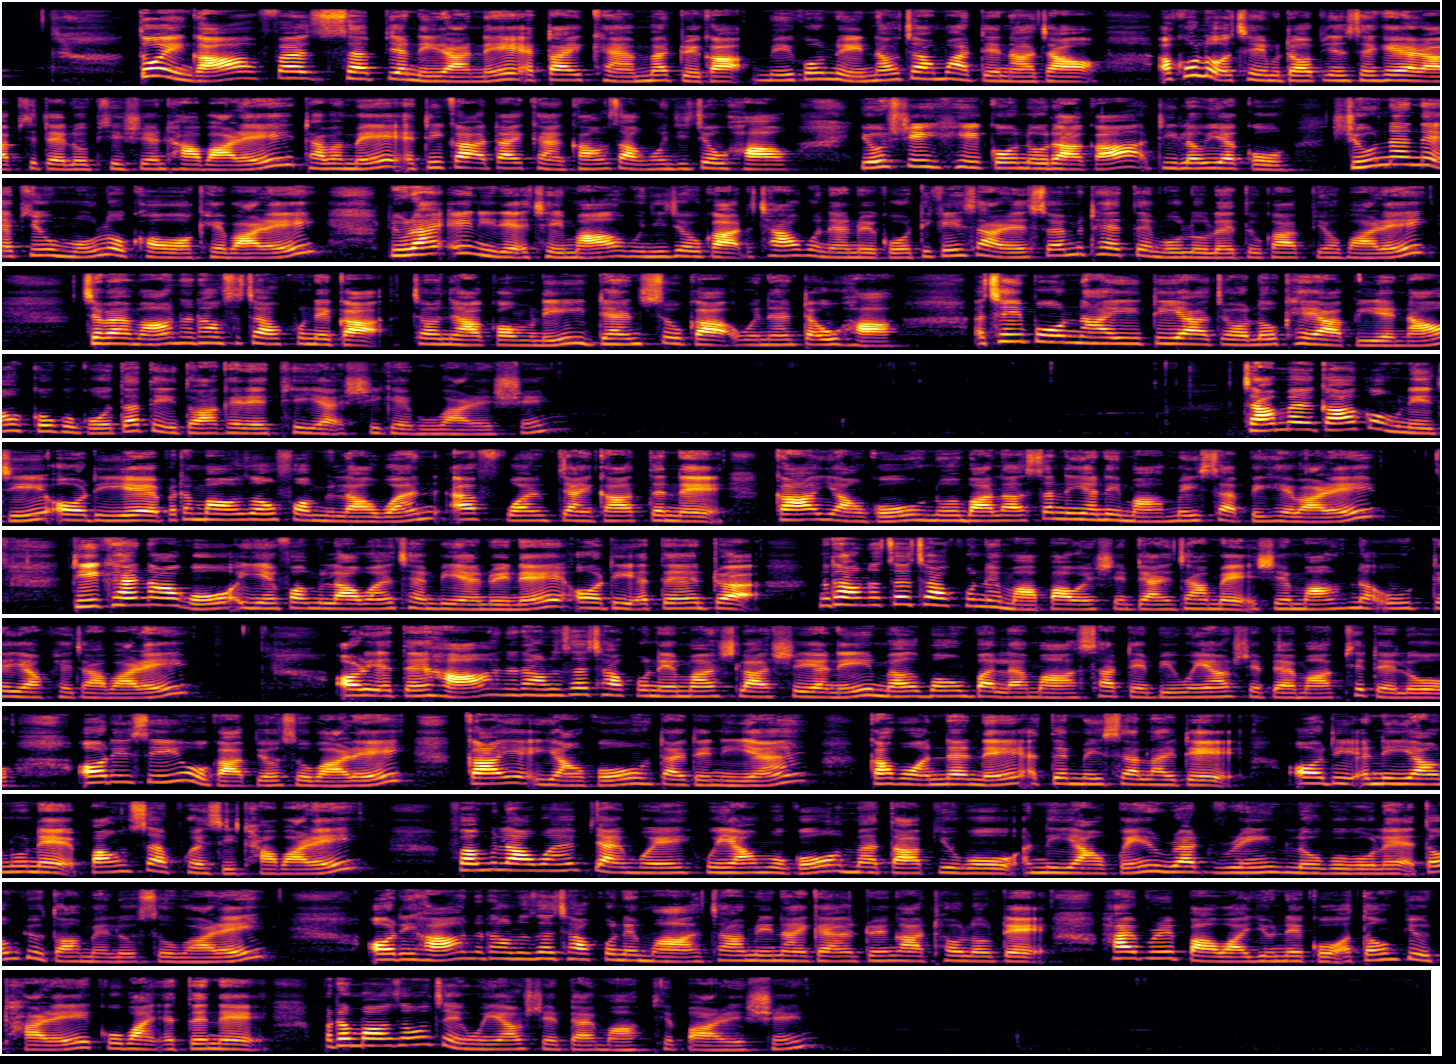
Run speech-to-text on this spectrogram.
သူ့အိမ်ကဖက်ဆက်ပြက်နေတာနဲ့အတိုက်ခံအမတ်တွေကမိကုန်းတွေနောက်ကျမှတင်တာကြောင့်အခုလိုအချိန်မတော်ပြင်ဆင်ခဲ့ရတာဖြစ်တယ်လို့ဖြေရှင်းထားပါတယ်။ဒါပေမဲ့အဓိကအတိုက်ခံခေါင်းဆောင်ဝန်ကြီးချုပ်ဟောင်းယိုရှိဟီကိုနိုဒါကဒီလောက်ရက်ကိုယူနက်နဲ့အပြုတ်မှုလို့ခေါ်ဝေါ်ခဲ့ပါတယ်။လူတိုင်းအိတ်နေတဲ့အချိန်မှာဝန်ကြီးချုပ်ကတခြားဝန်ထမ်းတွေကိုဒီကိစ္စရဲဆွဲမထည့်သင့်ဘူးလို့လည်းသူကပြောပါတယ်။ ဂျပန်မှာ2016ခုနှစ်ကကြောင်ညာကုမ္ပဏီဒန်ဆုကဝန်ထမ်းတအုပ်ဟာအချိန်ပိုနိုင်100ကျော်လုပ်ခဲ့ရပြီးတဲ့နောက်ကိုကိုကိုတက်တည်သွားခဲ့တဲ့ဖြစ်ရရှိခဲ့ပူပါတယ်ရှင်။ဂျာမန်ကားကုမ္ပဏီကြီး Audi ရဲ့ပထမဆုံး Formula 1 F1 ပြိုင်ကားတက်တဲ့ကားအယောင်ကိုနိုဝင်ဘာလ12ရက်နေ့မှာမိတ်ဆက်ပေးခဲ့ပါတယ်။ဒီခန်းနာကိုအရင် Formula 1ချန်ပီယံတွေနဲ့ Audi အသင်းအတွက်2026ခုနှစ်မှာပါဝင်ရှင်ပြိုင်ကြမဲ့ရင်မောင်း2ဦးတက်ရောက်ခဲ့ကြပါတယ်။ အော်ရီအသင်းဟာ2026ခုနှစ်မတ်လ10ရက်နေ့မဲလ်ဘုန်းပတ်လန်းမှာစတင်ပြီးဝင်ရောက်ရှင်ပြိုင်မှာဖြစ်တယ်လို့အော်ဒီ CEO ကပြောဆိုပါရယ်။ကားရဲ့အယောင်ကိုတိုက်တေနီယမ်ကာဗွန်အနက်နဲ့အသစ်မိတ်ဆက်လိုက်တဲ့အော်ဒီအနီရောင်တို့နဲ့ပေါင်းဆက်ဖွဲ့စည်းထားပါရယ်။ Formula 1ပြိုင်ပွဲဝင်ရောက်မှုကိုအမှတ်အသားပြုဖို့အနီရောင်ပင် Red Ring logo ကိုလည်းအသုံးပြုသွားမယ်လို့ဆိုပါရယ်။ Audi ဟာ2026ခုနှစ်မှာဂျာမနီနိုင်ငံအတွင်းကထုတ်လုပ်တဲ့ Hybrid Power Unit ကိုအသုံးပြုထားတဲ့ကိုပိုင်အသင်းနဲ့ပထမဆုံးအကြိမ်ဝင်ရောက်ရှင်ပြိုင်မှာဖြစ်ပါတယ်ရှင်။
